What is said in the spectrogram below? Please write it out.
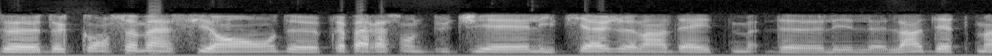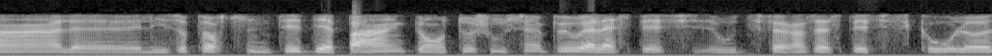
de, consommation, de préparation de budget, les pièges de l'endettement, de, l'endettement, les opportunités d'épargne, puis on touche aussi un peu à aux différents aspects fiscaux là,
